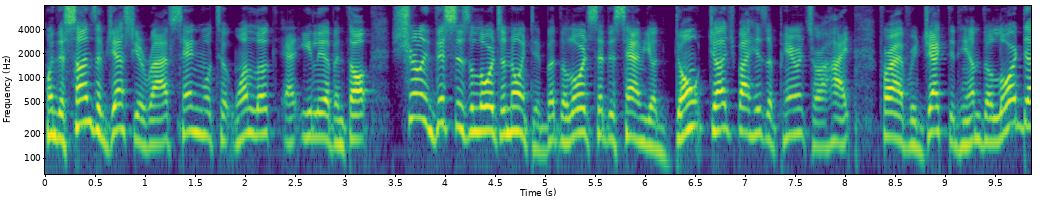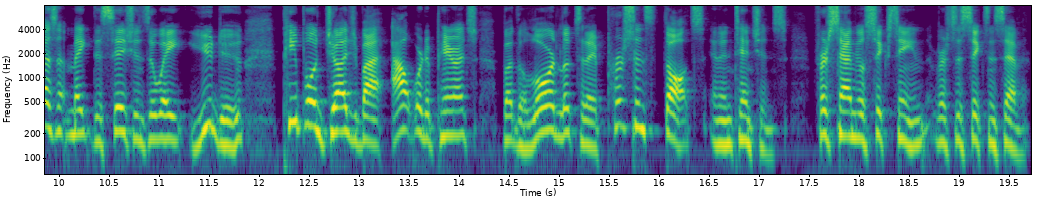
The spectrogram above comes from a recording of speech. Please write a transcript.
When the sons of Jesse arrived, Samuel took one look at Eliab and thought, Surely this is the Lord's anointed. But the Lord said, said to Samuel, Don't judge by his appearance or height, for I have rejected him. The Lord doesn't make decisions the way you do. People judge by outward appearance, but the Lord looks at a person's thoughts and intentions. 1 Samuel 16, verses 6 and 7.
